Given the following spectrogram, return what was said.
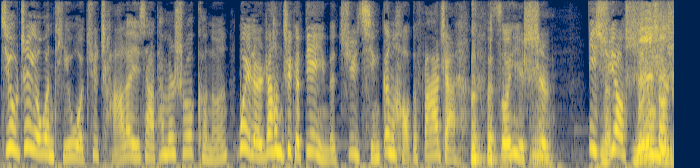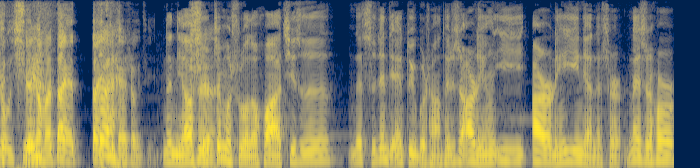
就这个问题，我去查了一下，他们说可能为了让这个电影的剧情更好的发展，所以是必须要使用到手机。学生们带 带几台手机。那你要是这么说的话，其实那时间点也对不上，它是二零一二零一一年的事儿，那时候。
